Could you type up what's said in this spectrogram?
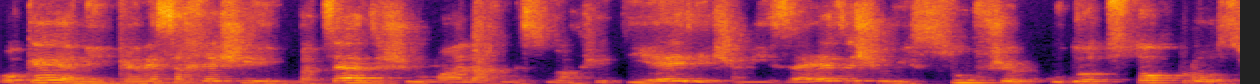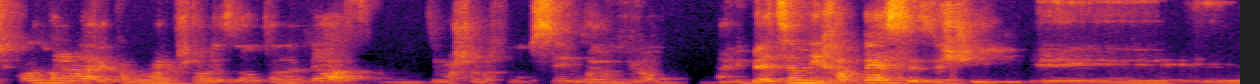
אוקיי, אני אכנס אחרי שיתבצע איזשהו מהלך מסוים, שתהיה, שאני אזהה איזשהו איסוף של פקודות stop loss, כל הדברים האלה כמובן אפשר לזהות על הגרף, זה מה שאנחנו עושים ביום יום, אני בעצם אחפש איזושהי אה, אה,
